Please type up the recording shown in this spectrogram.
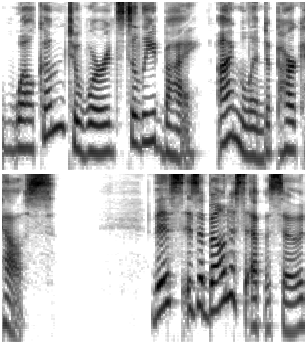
Welcome to Words to Lead By. I'm Linda Parkhouse. This is a bonus episode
